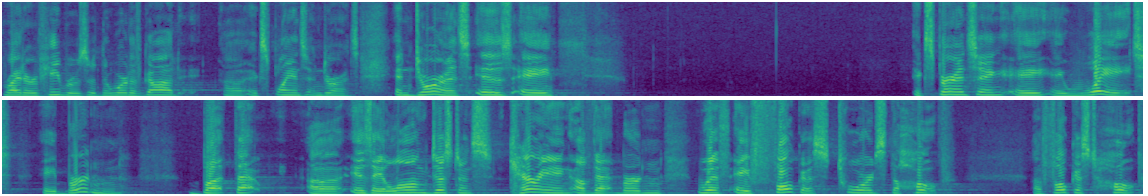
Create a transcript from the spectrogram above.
writer of Hebrews or the Word of God uh, explains endurance. Endurance is a experiencing a, a weight, a burden, but that uh, is a long distance carrying of that burden with a focus towards the hope, a focused hope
